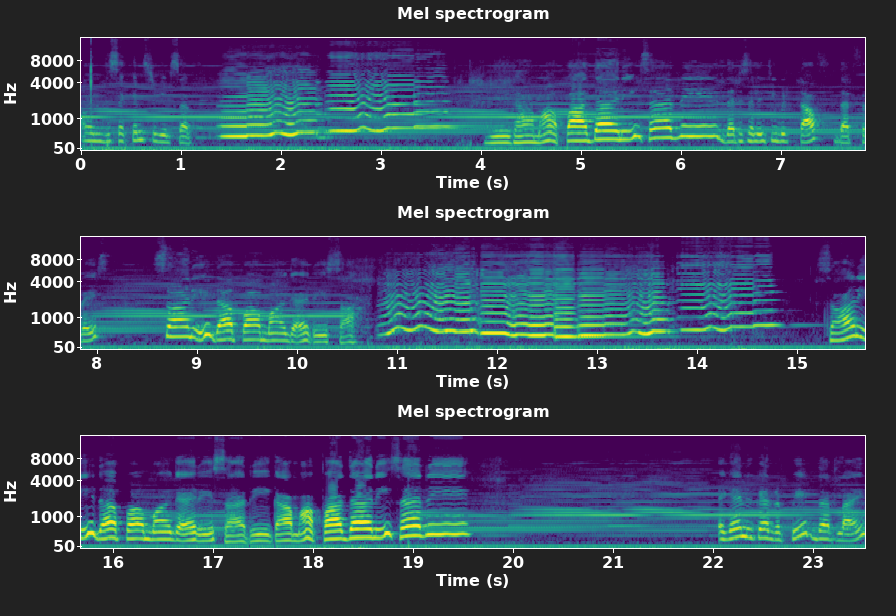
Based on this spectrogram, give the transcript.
on the second string itself. That is a little bit tough, that phrase. Sani da pa ma gari sa. Sani da pa ma gari sari ga ma pa dani sari. Again you can repeat that line.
